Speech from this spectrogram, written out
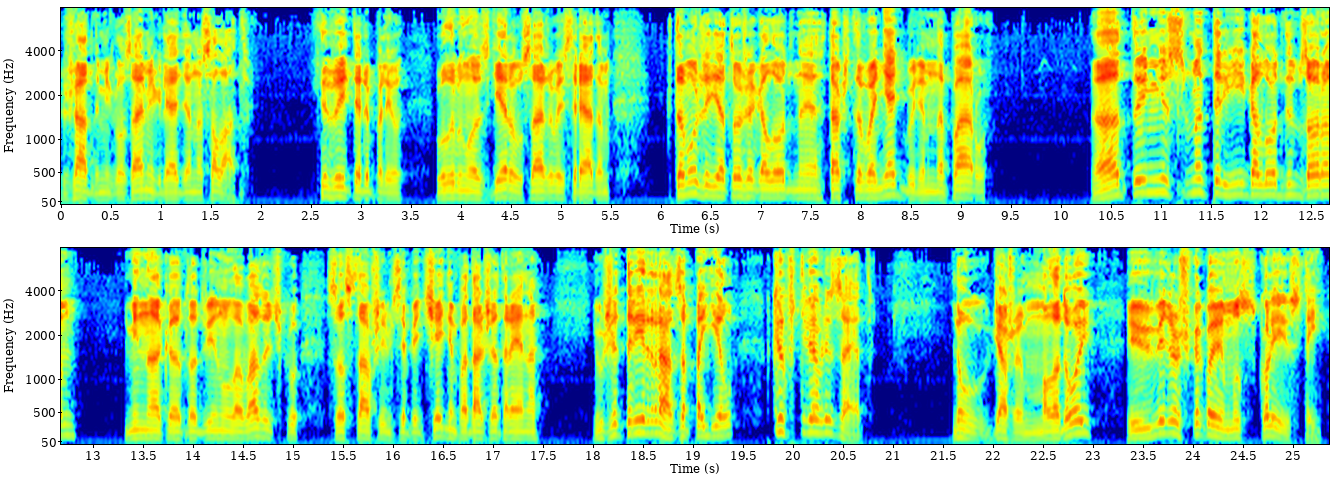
жадными глазами глядя на салат. «Вытерплю», — улыбнулась Гера, усаживаясь рядом. «К тому же я тоже голодная, так что вонять будем на пару». «А ты не смотри голодным взором!» Минака отодвинула вазочку с оставшимся печеньем подальше от Рена. «Уже три раза поел. Как в тебя влезает?» «Ну, я же молодой, и видишь, какой мускулистый!»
